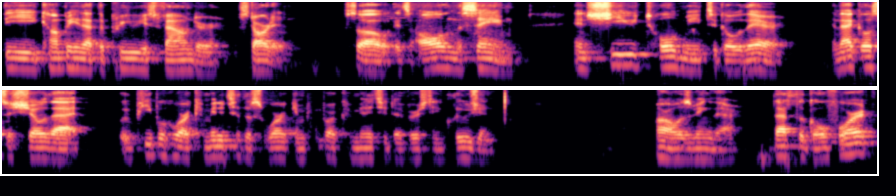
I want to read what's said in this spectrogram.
the company that the previous founder started. So it's all in the same. And she told me to go there. And that goes to show that with people who are committed to this work and people are committed to diversity inclusion are always being there. That's the goal for it.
